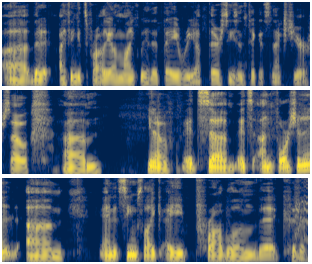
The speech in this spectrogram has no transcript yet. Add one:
uh, that I think it's probably unlikely that they re up their season tickets next year. So um, you know it's uh, it's unfortunate. Um, and it seems like a problem that could have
